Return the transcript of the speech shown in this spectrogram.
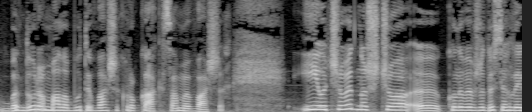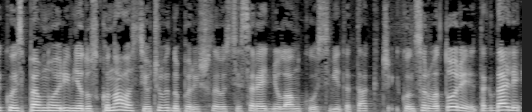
бандура мала бути в ваших руках, саме ваших. І очевидно, що е, коли ви вже досягли якоїсь певного рівня досконалості, очевидно, перейшли ось ці середню ланку освіти, так, чи консерваторії і так далі.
